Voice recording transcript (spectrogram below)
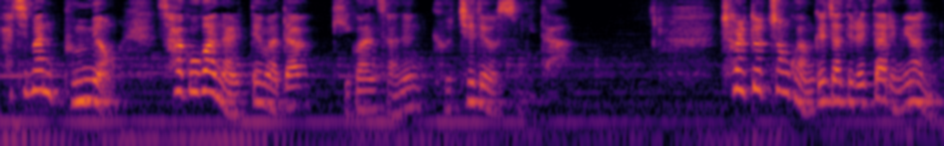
하지만 분명 사고가 날 때마다 기관사는 교체되었습니다. 철도청 관계자들에 따르면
